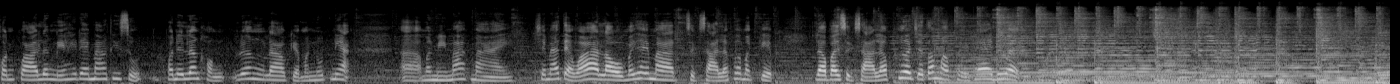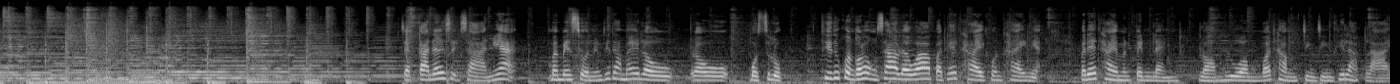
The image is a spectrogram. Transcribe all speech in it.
ค้นคว้าเรื่องนี้ให้ได้มากที่สุด เพราะในเรื่องของเรื่องราวเกี่ยวกับมนุษย์เนี่ยมันมีมากมาย ใช่ไหมแต่ว่าเราไม่ใช่มาศึกษาแล้วเพื่อมาเก็บ เราไปศึกษาแล้วเพื่อจะต้องมาเผยแพร่ด้วยจากการได้ศึกษาเนี่ย มันเป็นส่วนหนึ่งที่ทำให้เราเราบทสรุปที่ทุกคนก็คงทราบแล้วว่าประเทศไทยคนไทยเนี่ยประเทศไทยมันเป็นแหล่งหลอมรวมวัฒนธรรมจริง ๆ ที่หลากหลาย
